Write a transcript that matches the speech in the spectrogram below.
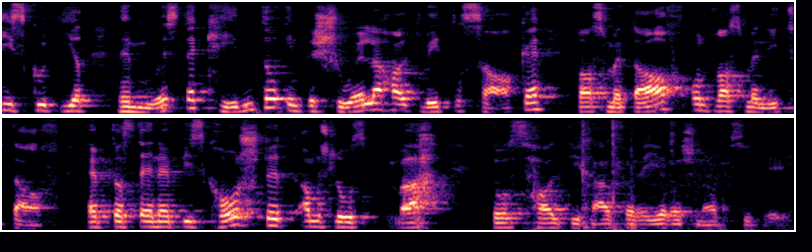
diskutiert, man muss den Kindern in der Schule halt wieder sagen, was man darf und was man nicht darf. Ob das dann etwas kostet, am Schluss, ah, das halte ich auch für eher Schnapsidee.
